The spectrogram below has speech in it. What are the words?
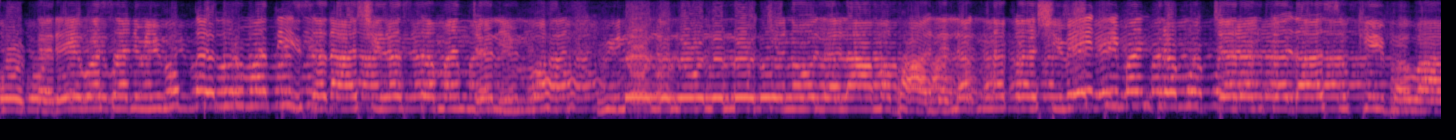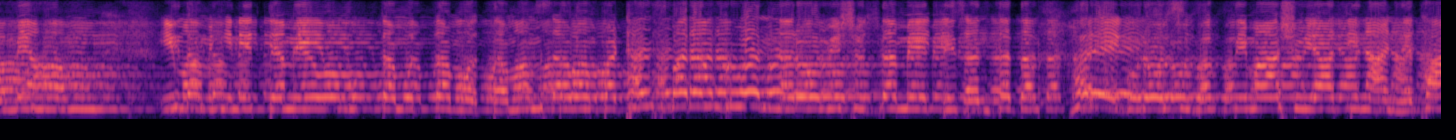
कोटरे वसन् विमुक्त दुर्मति सदा वह विलोल लोल लोचनो ललाम भाल लग्नक शिवेति मन्त्रमुच्चरन् कदा सुखी भवाम्यहम्। इमं हि नित्यमेव मुक्तमुत्तमोत्तमं स्तवं पठन् स्मरन् हरे गुरो सुभक्तिमाशु याति नान्यथा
